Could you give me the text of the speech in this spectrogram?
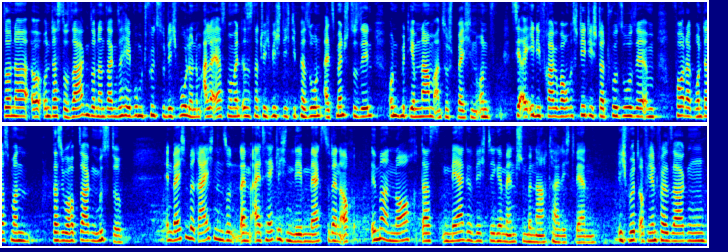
sondern äh, und das so sagen, sondern sagen so, hey, womit fühlst du dich wohl? Und im allerersten Moment ist es natürlich wichtig, die Person als Mensch zu sehen und mit ihrem Namen anzusprechen. Und es ist ja eh die Frage, warum steht die Statur so sehr im Vordergrund, dass man das überhaupt sagen müsste. In welchen Bereichen in so deinem alltäglichen Leben merkst du denn auch immer noch, dass mehrgewichtige Menschen benachteiligt werden? Ich würde auf jeden Fall sagen,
